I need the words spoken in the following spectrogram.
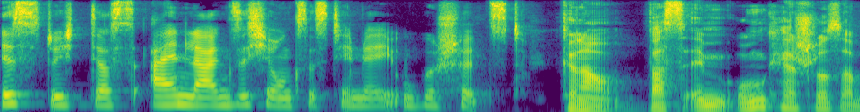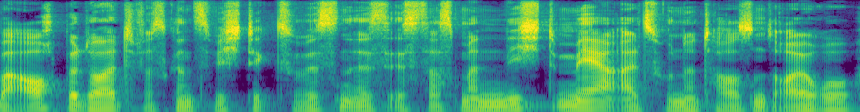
ist durch das Einlagensicherungssystem der EU geschützt. Genau. Was im Umkehrschluss aber auch bedeutet, was ganz wichtig zu wissen ist, ist, dass man nicht mehr als 100.000 Euro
